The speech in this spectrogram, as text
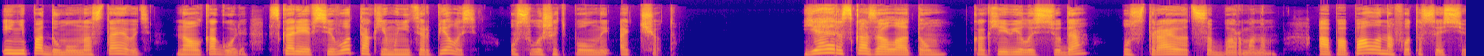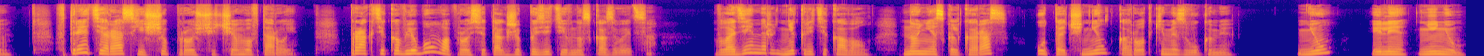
и не подумал настаивать на алкоголе. Скорее всего, так ему не терпелось услышать полный отчет. Я и рассказала о том, как явилась сюда устраиваться барменом, а попала на фотосессию. В третий раз еще проще, чем во второй. Практика в любом вопросе также позитивно сказывается — Владимир не критиковал, но несколько раз уточнил короткими звуками. «Ню» или «не-ню».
